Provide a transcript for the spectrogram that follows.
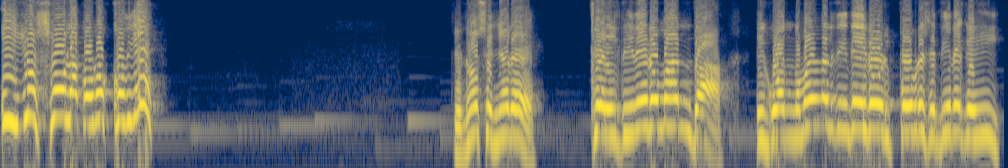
Y yo sola conozco 10. Que no, señores. Que el dinero manda. Y cuando manda el dinero, el pobre se tiene que ir.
